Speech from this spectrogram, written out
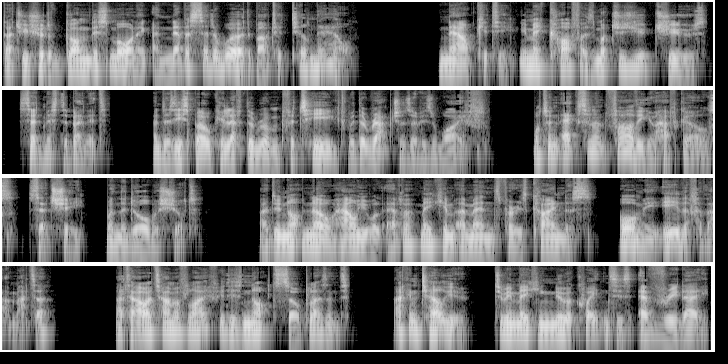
that you should have gone this morning and never said a word about it till now. Now, Kitty, you may cough as much as you choose, said Mr. Bennet, and as he spoke he left the room fatigued with the raptures of his wife. What an excellent father you have, girls, said she, when the door was shut. I do not know how you will ever make him amends for his kindness, or me either, for that matter. At our time of life, it is not so pleasant. I can tell you, to be making new acquaintances every day.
